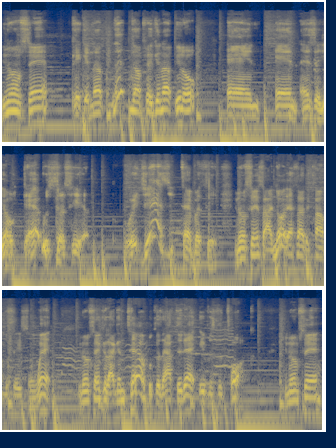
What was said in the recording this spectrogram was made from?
You know what I'm saying? Picking up, know, picking up, you know, and and and said, yo, Deb was just here with Jazzy type of thing. You know what I'm saying? So I know that's how the conversation went. You know what I'm saying? Because I can tell because after that it was the talk. You know what I'm saying?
